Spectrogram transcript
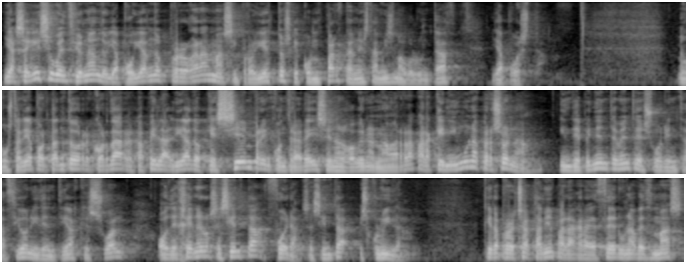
y a seguir subvencionando y apoyando programas y proyectos que compartan esta misma voluntad y apuesta. Me gustaría, por tanto, recordar el papel aliado que siempre encontraréis en el Gobierno de Navarra para que ninguna persona, independientemente de su orientación, identidad sexual o de género, se sienta fuera, se sienta excluida. Quiero aprovechar también para agradecer una vez más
